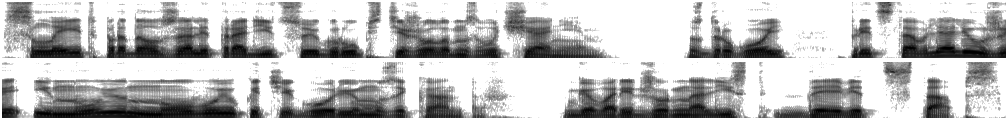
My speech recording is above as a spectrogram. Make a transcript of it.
Slade продолжали традицию групп с тяжелым звучанием, с другой представляли уже иную новую категорию музыкантов, говорит журналист Дэвид Стапс,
